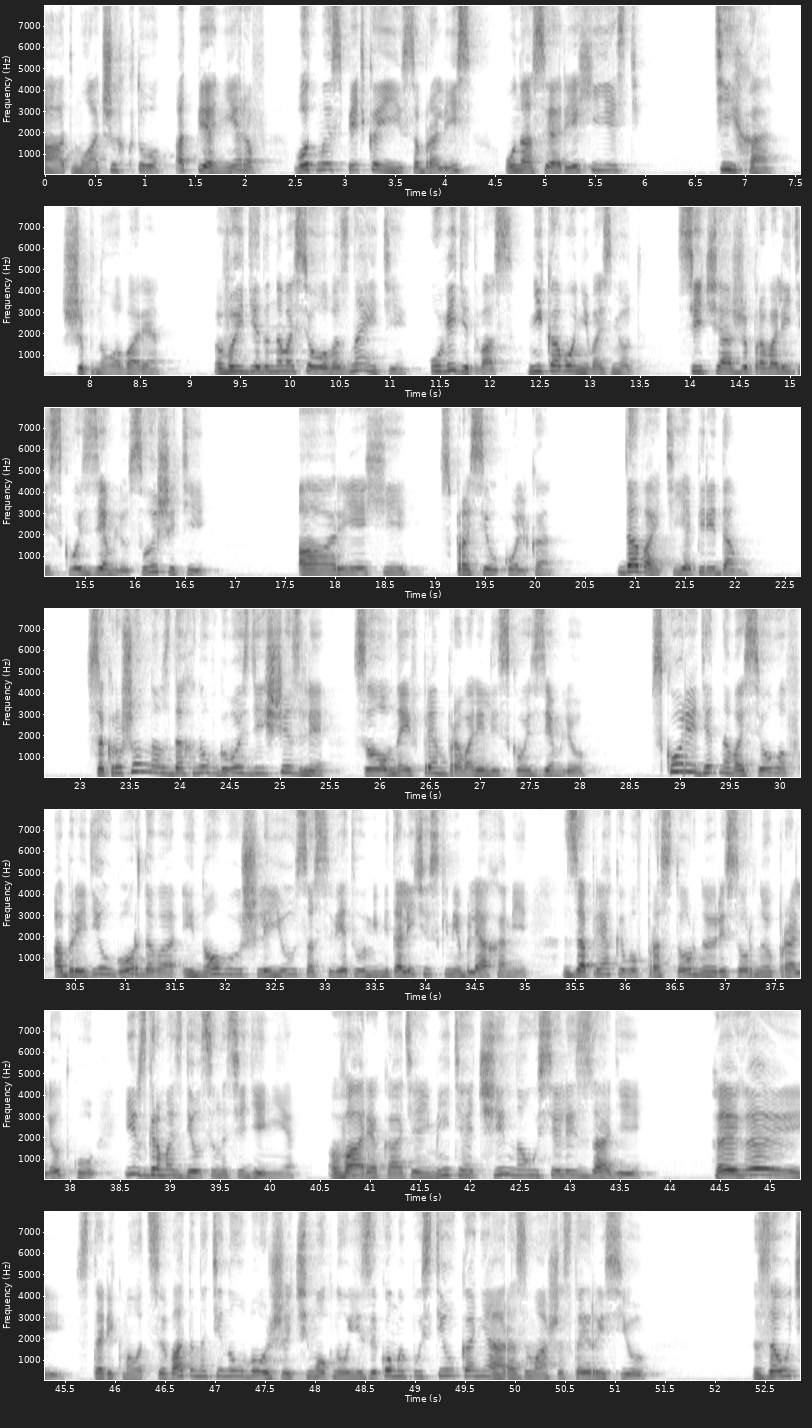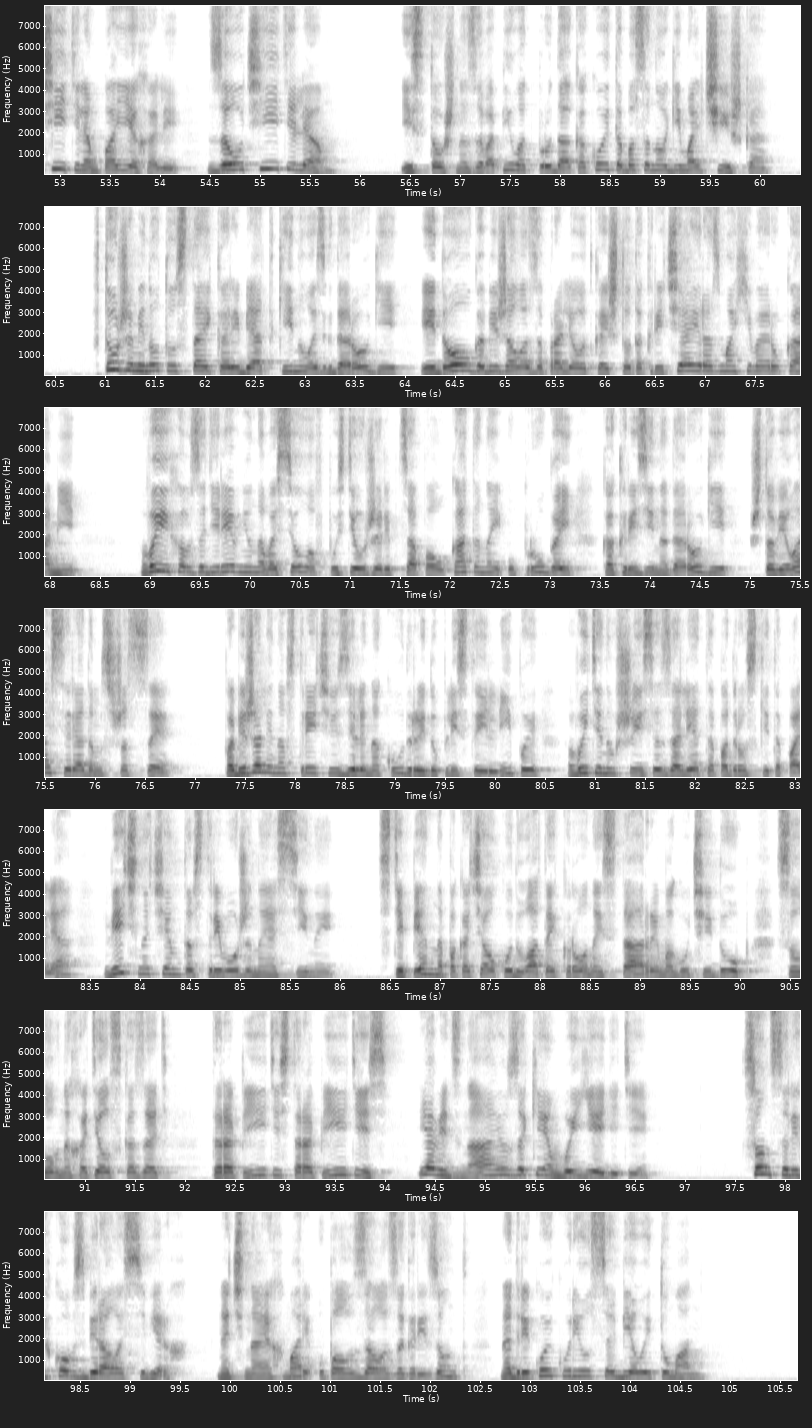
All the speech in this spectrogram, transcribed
а от младших кто? От пионеров. Вот мы с Петькой и собрались, у нас и орехи есть». «Тихо!» — шепнула Варя. «Вы деда Новоселова знаете? Увидит вас, никого не возьмет. Сейчас же провалитесь сквозь землю, слышите?» «А орехи?» — спросил Колька. Давайте, я передам». Сокрушенно вздохнув, гвозди исчезли, словно и впрямь провалились сквозь землю. Вскоре дед Новоселов обредил гордого и новую шлею со светлыми металлическими бляхами, запряг его в просторную рессорную пролетку и взгромоздился на сиденье. Варя, Катя и Митя чинно уселись сзади. «Хей-хей!» Старик молодцевато натянул вожжи, чмокнул языком и пустил коня размашистой рысью. «За учителем поехали! За учителем!» Истошно завопил от пруда какой-то босоногий мальчишка. В ту же минуту стайка ребят кинулась к дороге и долго бежала за пролеткой, что-то крича и размахивая руками. Выехав за деревню, Новоселов пустил жеребца по укатанной, упругой, как резина дороги, что велась рядом с шоссе. Побежали навстречу зеленокудрые дуплистые липы, вытянувшиеся за лето подростки тополя, вечно чем-то встревоженные осины. Степенно покачал кудлатой кроной старый могучий дуб, словно хотел сказать «Торопитесь, торопитесь, я ведь знаю, за кем вы едете». Солнце легко взбиралось вверх. Ночная хмарь уползала за горизонт, над рекой курился белый туман.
